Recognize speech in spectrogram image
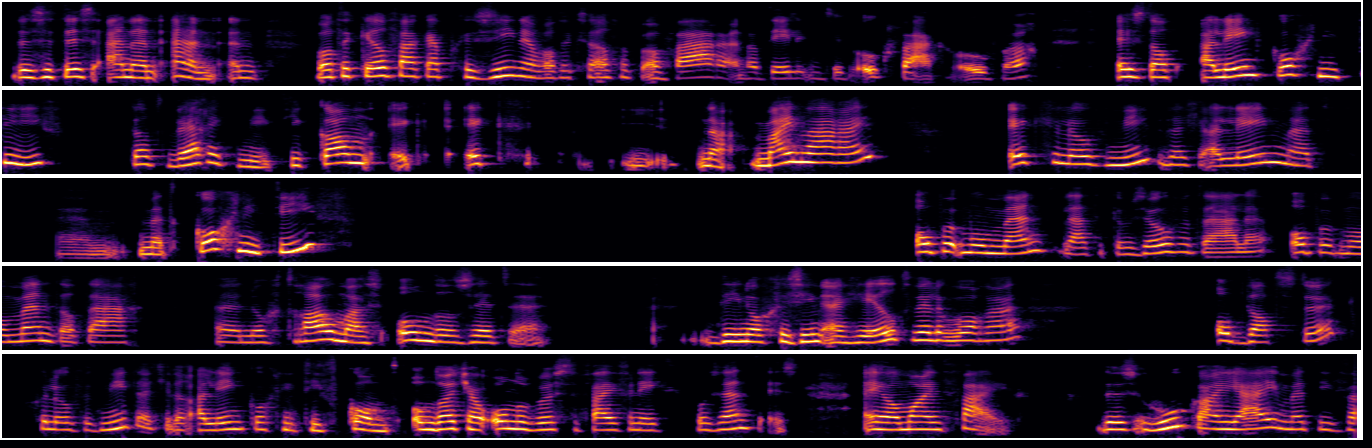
Dus het is en en en. En wat ik heel vaak heb gezien en wat ik zelf heb ervaren, en dat deel ik natuurlijk ook vaker over, is dat alleen cognitief, dat werkt niet. Je kan, ik, ik, nou, mijn waarheid, ik geloof niet dat je alleen met, um, met cognitief op het moment, laat ik hem zo vertalen, op het moment dat daar uh, nog trauma's onder zitten, die nog gezien en geheeld willen worden, op dat stuk geloof ik niet dat je er alleen cognitief komt, omdat jouw onderbewuste 95% is en jouw mind 5. Dus hoe kan jij met die 5%,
